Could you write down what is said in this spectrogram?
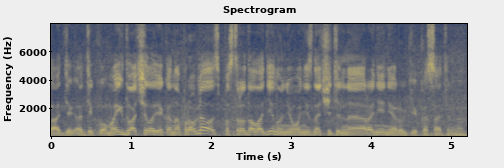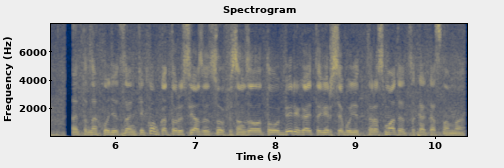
Да, Ди- Одекома. Их два человека направлялось, пострадал один, у него незначительное ранение руки касательно. Это находится антиком, который связывает с офисом Золотого берега. Эта версия будет рассматриваться как основная.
